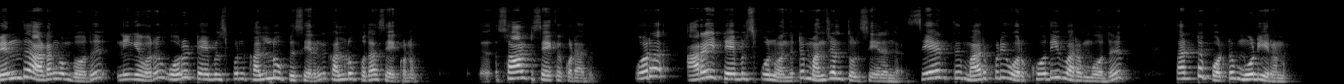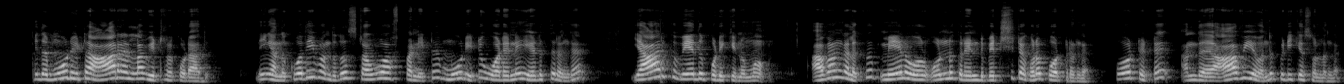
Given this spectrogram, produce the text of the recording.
வெந்து அடங்கும்போது நீங்கள் ஒரு ஒரு டேபிள் ஸ்பூன் கல் உப்பு சேருங்க கல்லுப்பு தான் சேர்க்கணும். சால்ட் சேர்க்கக்கூடாது. ஒரு அரை டேபிள் ஸ்பூன் வந்துட்டு மஞ்சள் தூள் சேருங்க. சேர்த்து மறுபடியும் ஒரு கொதி வரும்போது தட்டு போட்டு மூடிடணும். இதை மூடிட்டு ஆறெல்லாம் விட்டுறக்கூடாது. நீங்கள் அந்த கொதி வந்ததும் ஸ்டவ் ஆஃப் பண்ணிவிட்டு மூடிட்டு உடனே எடுத்துருங்க. யாருக்கு வேது பிடிக்கணுமோ அவங்களுக்கு மேலே ஒரு ஒன்றுக்கு ரெண்டு பெட்ஷீட்டை கூட போட்டுருங்க. போட்டுட்டு அந்த ஆவியை வந்து பிடிக்க சொல்லுங்கள்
